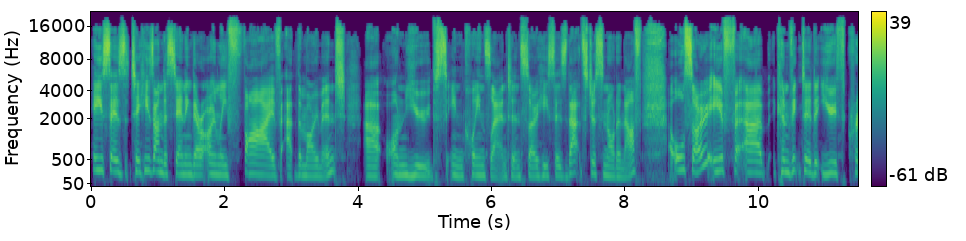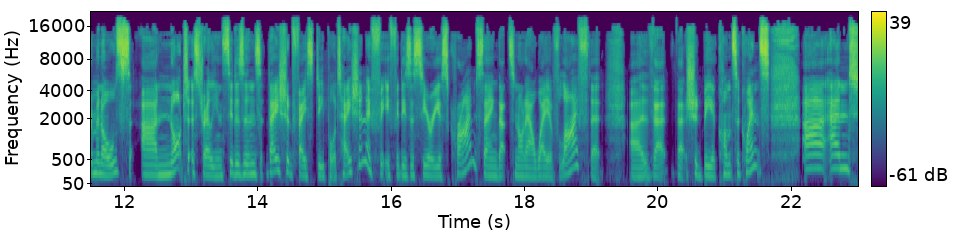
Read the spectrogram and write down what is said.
He says, to his understanding, there are only five at the moment uh, on youths in Queensland. And so he says that's just not enough. Also, if uh, convicted youth criminals are not Australian citizens, they should face deportation if, if it is a serious crime, saying that's not our way of life, that, uh, that, that should be a consequence. Uh, and,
